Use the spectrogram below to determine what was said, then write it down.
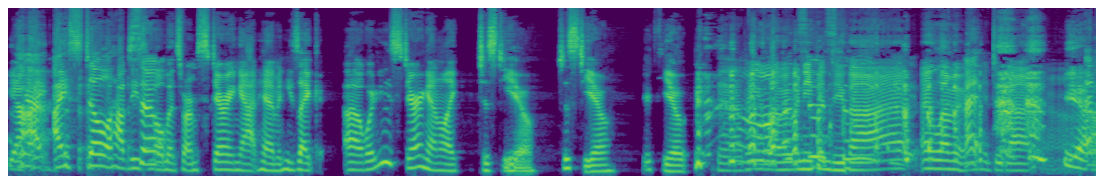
Yeah. Yeah. I, I still have these So- moments where I'm staring at him and he's like, uh, what are you staring at? I'm like, just you. Just you. You're cute. Yeah, don't you love it when you can do that? I love it when I- you do that. And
